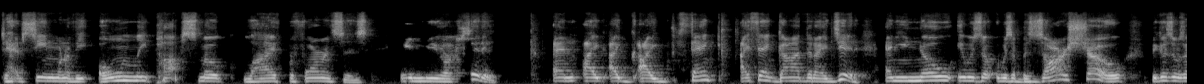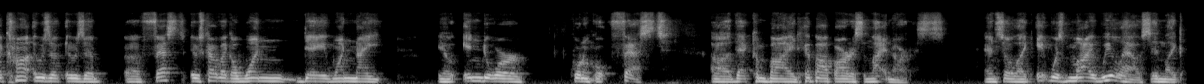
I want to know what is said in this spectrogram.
to have seen one of the only Pop Smoke live performances in New York City. And I, I, I thank I thank God that I did. And you know, it was a it was a bizarre show because it was a con, it was a it was a, a fest. It was kind of like a one day, one night, you know, indoor quote unquote fest uh, that combined hip hop artists and Latin artists. And so like it was my wheelhouse and like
